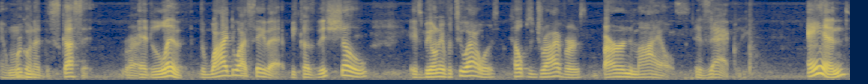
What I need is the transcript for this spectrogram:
and we're Mhm. going to discuss it. Right. at length. Why do I say that? Because this show it's been on here for two hours, helps drivers burn miles. Exactly. And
